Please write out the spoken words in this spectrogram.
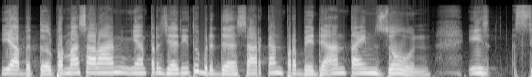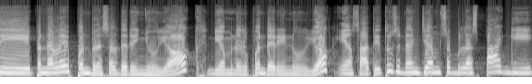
Ya betul, permasalahan yang terjadi itu berdasarkan perbedaan time zone. si penelepon berasal dari New York, dia menelepon dari New York yang saat itu sedang jam 11 pagi.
